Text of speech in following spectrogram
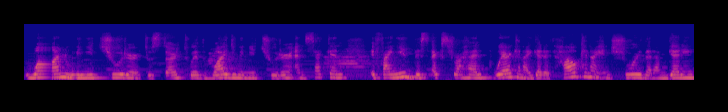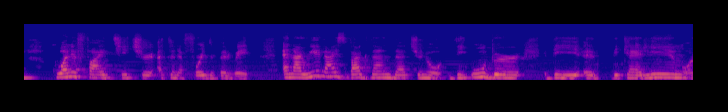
One we need tutor to start with. Why do we need tutor? And second if i need this extra help where can i get it? How can i ensure that i'm getting qualified teacher at an affordable rate. And i realized back then that you know the uber the uh, the careem or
